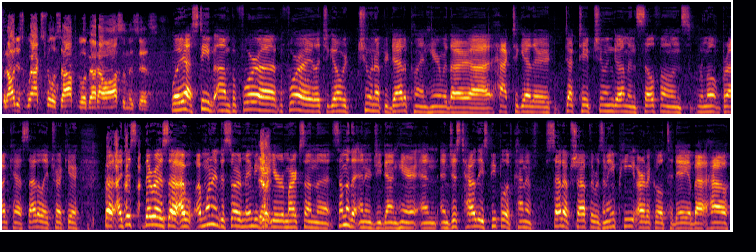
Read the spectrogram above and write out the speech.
But I'll just wax philosophical about how awesome this is. Well, yeah, Steve. Um, before uh, before I let you go, we're chewing up your data plan here with our uh, hack together duct tape chewing gum and cell phones remote broadcast satellite truck here. But I just there was uh, I, I, wanted to sort of maybe yeah. get your remarks on the some of the energy down here and and just how these people have kind of set up shop. There was an AP article today about how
